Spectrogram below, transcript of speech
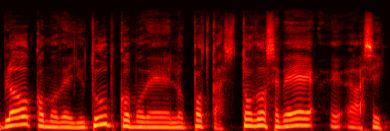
blog como de YouTube como de los podcasts, todo se ve eh, así.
